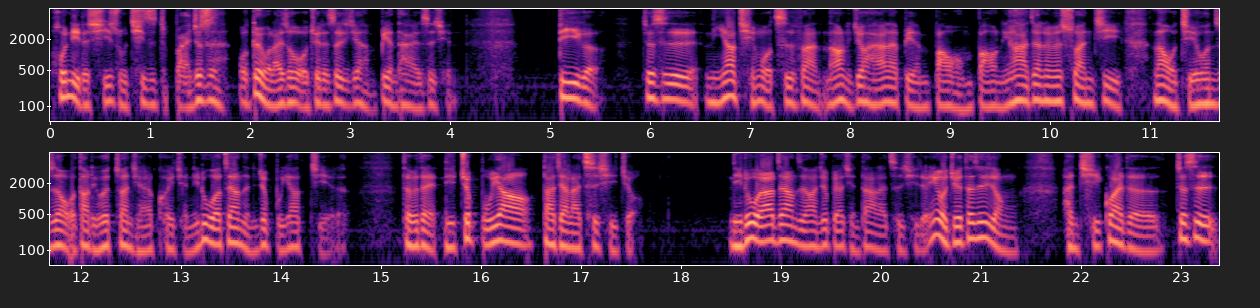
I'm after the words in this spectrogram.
婚礼的习俗，其实本来就是我对我来说，我觉得是一件很变态的事情。第一个就是你要请我吃饭，然后你就还要让别人包红包，你还在那边算计，那我结婚之后我到底会赚钱还是亏钱？你如果这样子，你就不要结了，对不对？你就不要大家来吃喜酒。你如果要这样子的话，你就不要请大家来吃喜酒，因为我觉得这是一种很奇怪的，就是。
